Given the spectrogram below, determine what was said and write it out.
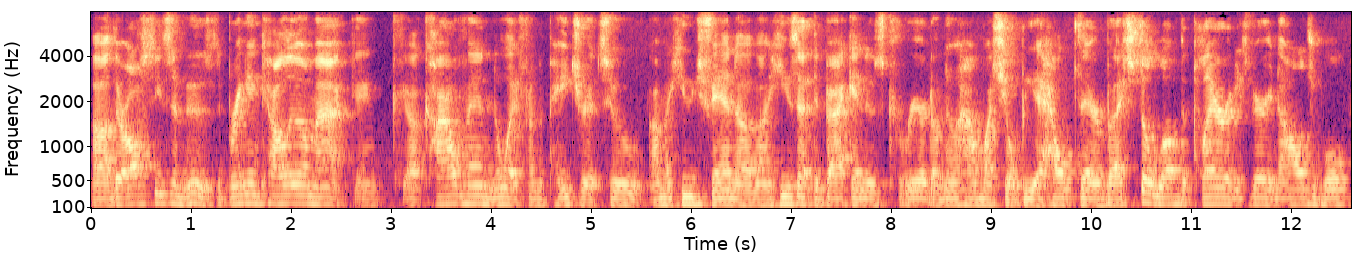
uh, their off-season moves to bring in Khalil Mack and uh, Kyle Van Noy from the Patriots, who I'm a huge fan of. Uh, he's at the back end of his career. Don't know how much he'll be a help there, but I still love the player, and he's very knowledgeable.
